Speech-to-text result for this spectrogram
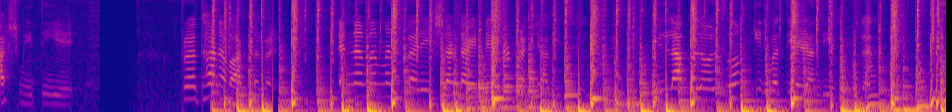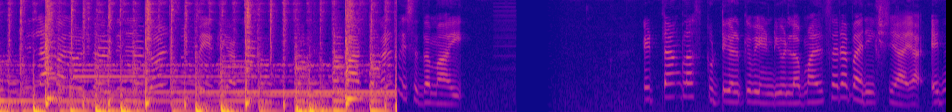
ആഷ്മി ടി പ്രധാന വാർത്തകൾ. എൻ എം എം എസ് പരീക്ഷ ടൈം പ്രഖ്യാപിച്ചു. ജില്ലാ കലോത്സവം ഇരുപത്തിയേഴാം തീയതി മുതൽ. ജില്ലാ കലോത്സവത്തിന് ഗേൾസും വേദിയാകും വാർത്തകൾ വിശദമായി. എട്ടാം ക്ലാസ് കുട്ടികൾക്ക് വേണ്ടിയുള്ള മത്സര പരീക്ഷയായ എൻ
